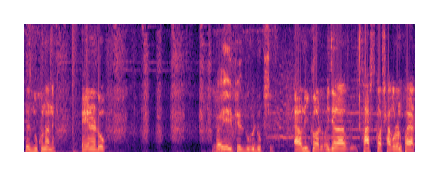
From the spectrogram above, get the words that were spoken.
ফেসবুক কোনা নে এখানে ঢোক। ভাই এই ফেসবুকে ঢুকছি। এমনই কর ওই জায়গা সার্চ কর সাগরন ফায়ার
